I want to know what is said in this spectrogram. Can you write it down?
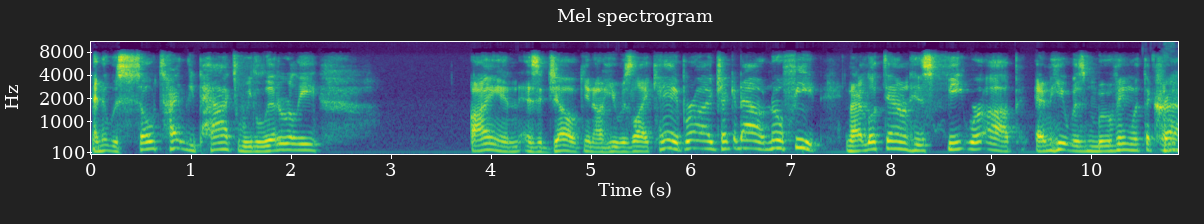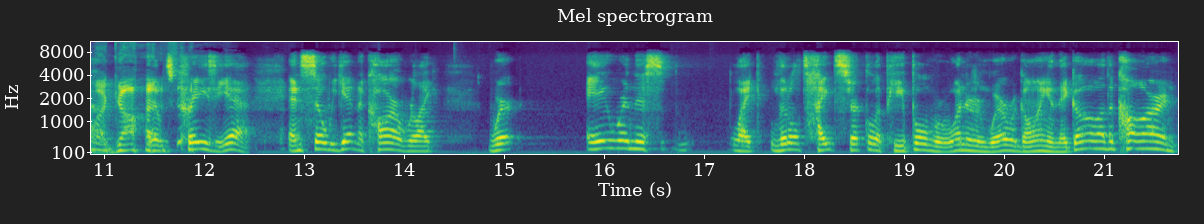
and it was so tightly packed we literally Ian, as a joke, you know, he was like, "Hey, Bri, check it out, no feet." And I looked down, his feet were up, and he was moving with the crowd. Oh my god! And it was crazy, yeah. And so we get in a car. We're like, we're a we're in this like little tight circle of people. We're wondering where we're going, and they go, "Oh, the car!" And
